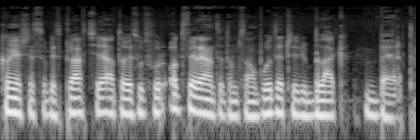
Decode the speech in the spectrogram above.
Koniecznie sobie sprawdźcie, a to jest utwór otwierający tą całą płytę, czyli Black Bird.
